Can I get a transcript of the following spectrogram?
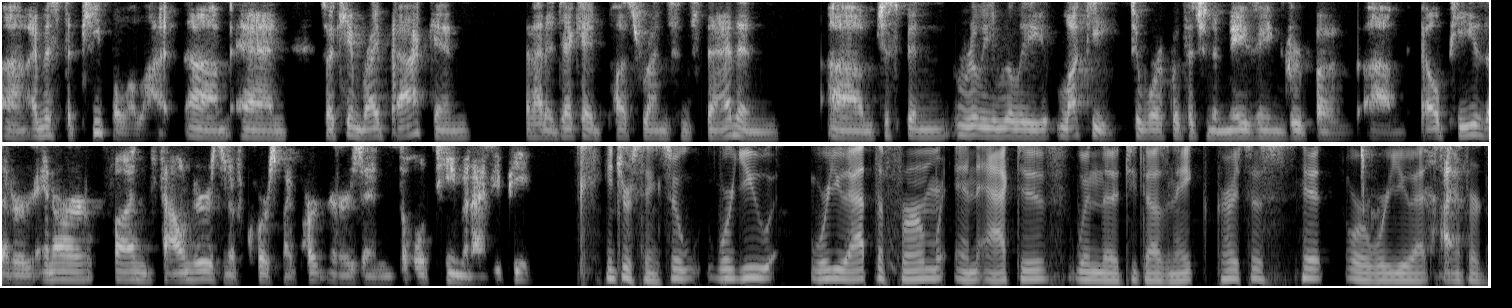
uh, I missed the people a lot. Um, and so I came right back and I've had a decade plus run since then. And um, just been really, really lucky to work with such an amazing group of um, LPs that are in our fund, founders, and of course my partners and the whole team at IVP. Interesting. So, were you were you at the firm and active when the 2008 crisis hit, or were you at Stanford?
